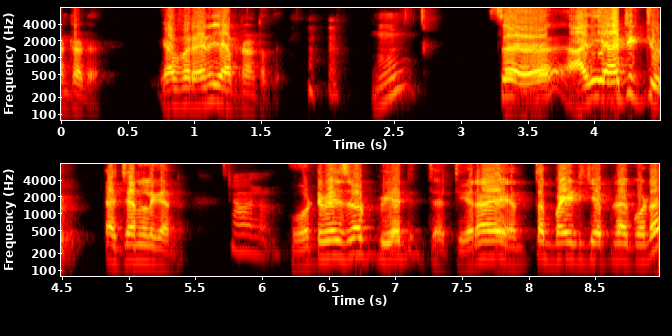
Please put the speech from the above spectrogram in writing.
అంటాడు. ఎవరైనా చెప్పనంటది సో అది యాటిట్యూడ్ జనరల్గా ఓటు వేసినప్పుడు తీరా ఎంత బయట చెప్పినా కూడా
